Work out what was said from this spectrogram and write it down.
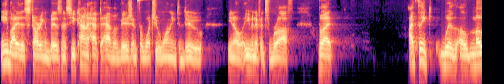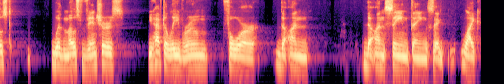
anybody that's starting a business, you kind of have to have a vision for what you're wanting to do, you know, even if it's rough. But I think with uh, most with most ventures, you have to leave room for the un the unseen things that like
